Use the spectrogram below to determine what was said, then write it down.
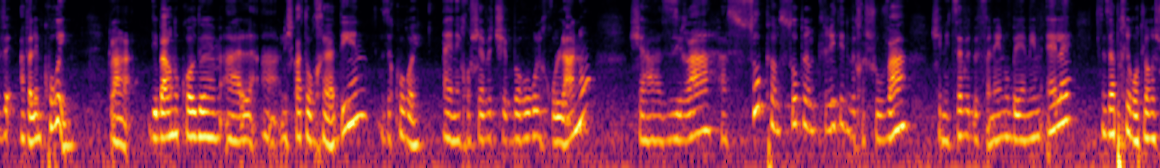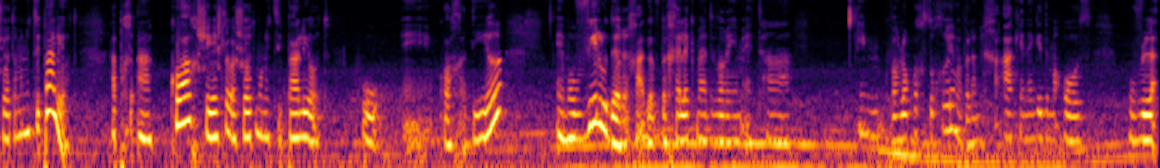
ו- אבל הם קורים. כלומר, דיברנו קודם על לשכת עורכי הדין, זה קורה. אני חושבת שברור לכולנו שהזירה הסופר סופר קריטית וחשובה שניצבת בפנינו בימים אלה, זה הבחירות לרשויות המוניציפליות. הבח... הכוח שיש לרשויות מוניציפליות הוא אה, כוח אדיר. הם הובילו דרך אגב בחלק מהדברים את ה... אם כבר לא כל כך זוכרים, אבל המחאה כנגד מעוז, הובלה, אה,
